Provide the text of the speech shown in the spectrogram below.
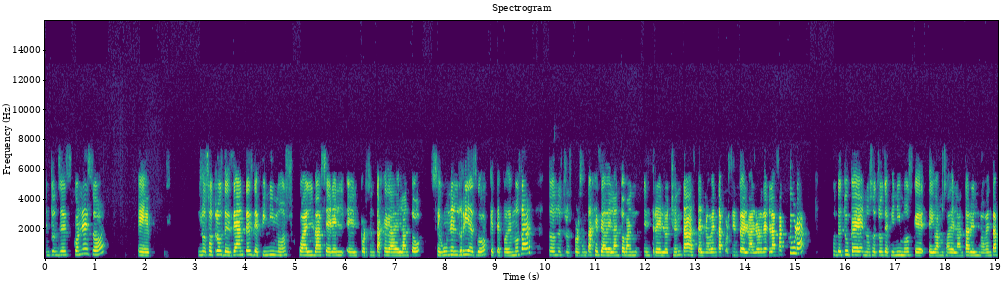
entonces, con eso, eh, nosotros desde antes definimos cuál va a ser el, porcentaje de adelanto según el riesgo que te podemos dar. Todos nuestros porcentajes de adelanto van entre el 80 hasta el 90% del valor de la factura. Donde tú que nosotros definimos que te íbamos a adelantar el 90%.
